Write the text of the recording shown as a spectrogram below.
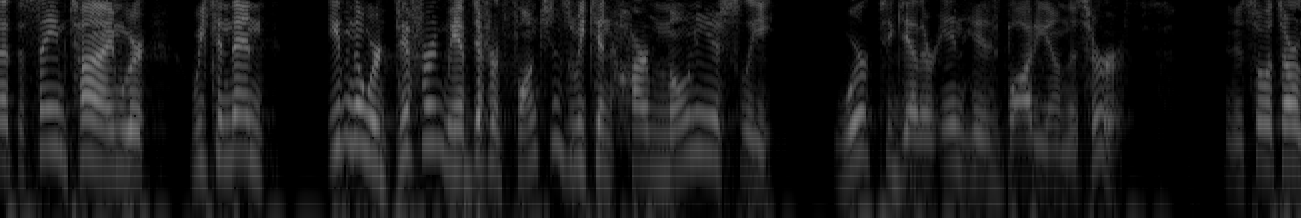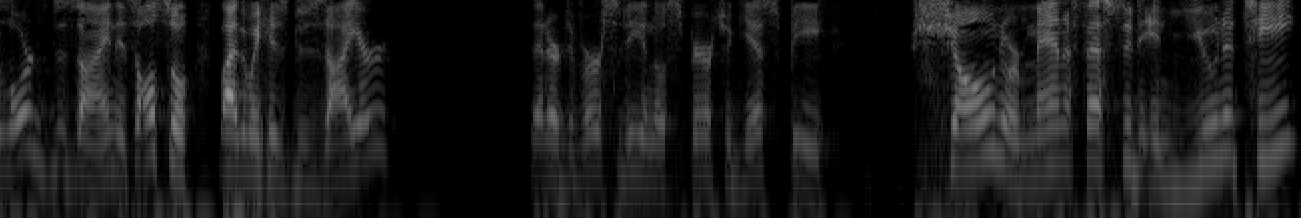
at the same time, we're, we can then, even though we're different, we have different functions, we can harmoniously work together in His body on this earth. And so it's our Lord's design. It's also, by the way, His desire that our diversity in those spiritual gifts be shown or manifested in unity.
